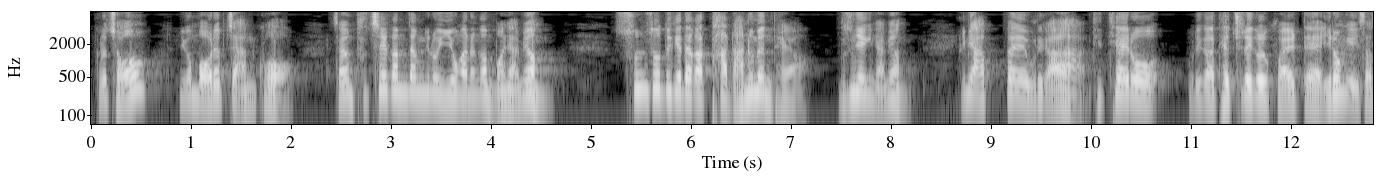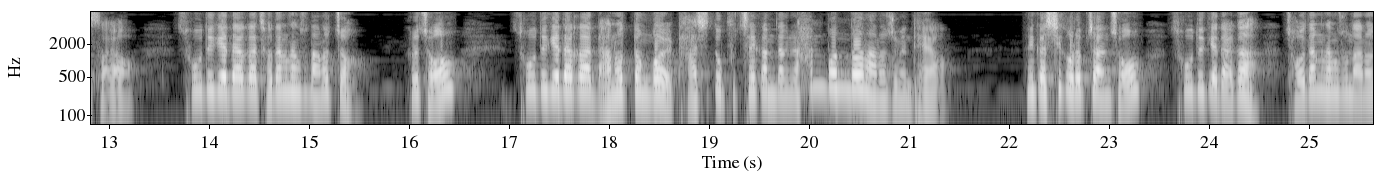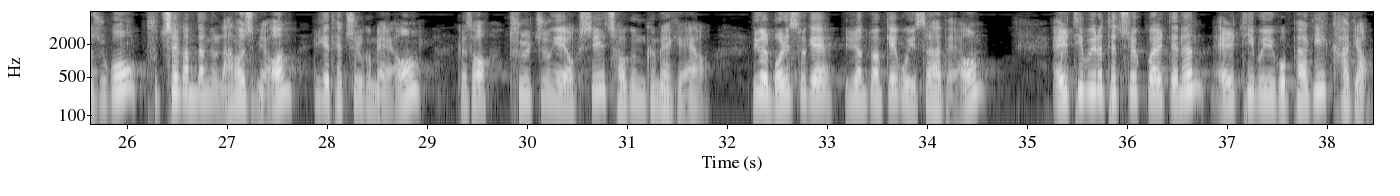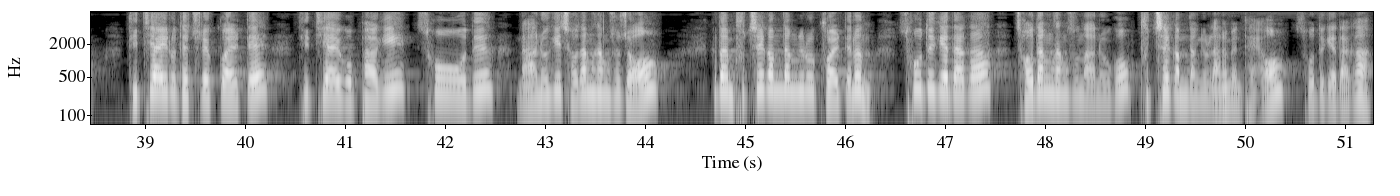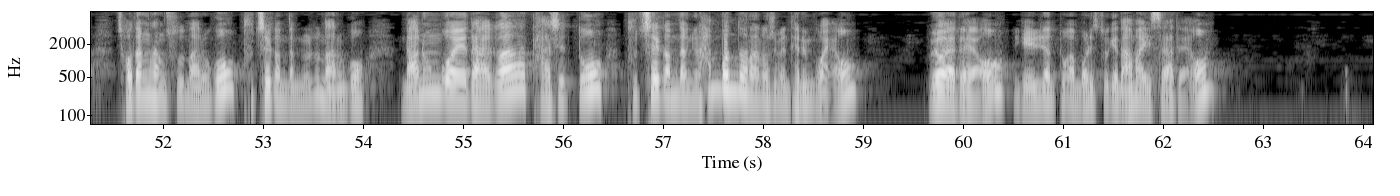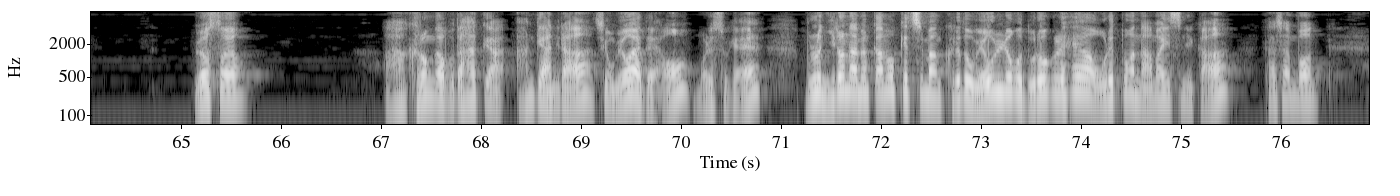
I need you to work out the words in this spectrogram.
그렇죠? 이건 뭐 어렵지 않고. 자 그럼 부채 감당률로 이용하는 건 뭐냐면 순소득에다가 다 나누면 돼요. 무슨 얘기냐면 이미 앞에 우리가 DTI로 우리가 대출액을 구할 때 이런 게 있었어요. 소득에다가 저당상수 나눴죠? 그렇죠? 소득에다가 나눴던 걸 다시 또 부채 감당률 한 번 더 나눠주면 돼요. 그러니까 식 어렵지 않죠? 소득에다가 저당상수 나눠주고 부채 감당률 나눠주면 이게 대출금이에요. 그래서 둘 중에 역시 적은 금액이에요. 이걸 머릿속에 1년 동안 깨고 있어야 돼요 LTV로 대출액 구할 때는 LTV 곱하기 가격 DTI로 대출액 구할 때 DTI 곱하기 소득 나누기 저당상수죠. 그 다음 부채 감당률을 구할 때는 소득에다가 저당상수 나누고 부채 감당률 나누면 돼요. 소득에다가 저당상수 나누고 부채 감당률도 나누고 나눈 거에다가 다시 또 부채 감당률 한 번 더 나눠주면 되는 거예요. 외워야 돼요. 이게 1년 동안 머릿속에 남아 있어야 돼요 외웠어요? 아 그런가 보다. 한 게 아니라 지금 외워야 돼요 머릿속에. 물론 일어나면 까먹겠지만 그래도 외우려고 노력을 해야 오랫동안 남아있으니까. 다시 한번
